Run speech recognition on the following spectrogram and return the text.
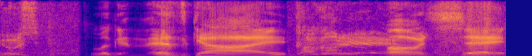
よし Look at this guy. かかれ Oh shit.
